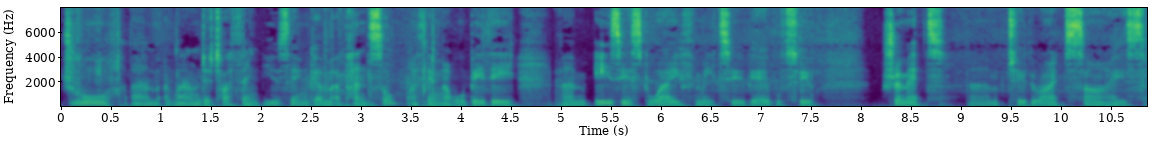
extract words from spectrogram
draw um, around it, I think, using um, a pencil. I think that will be the um, easiest way for me to be able to trim it um, to the right size.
